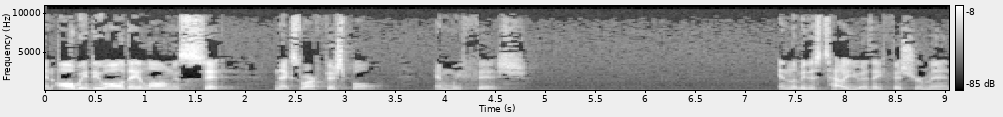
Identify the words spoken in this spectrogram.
And all we do all day long is sit next to our fishbowl and we fish. And let me just tell you, as a fisherman,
